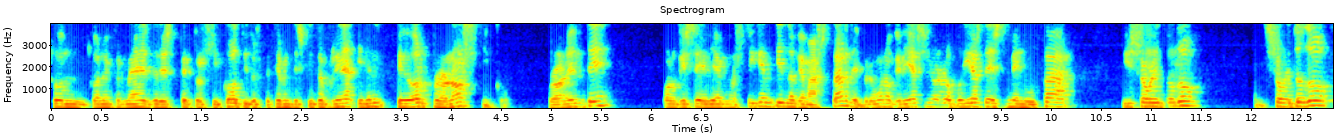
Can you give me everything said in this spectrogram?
con, con enfermedades del espectro psicótico, especialmente esquizofrenia, tienen peor pronóstico. Probablemente porque se diagnostica, entiendo que más tarde, pero bueno, quería si no lo podías desmenuzar y sobre todo, sobre todo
